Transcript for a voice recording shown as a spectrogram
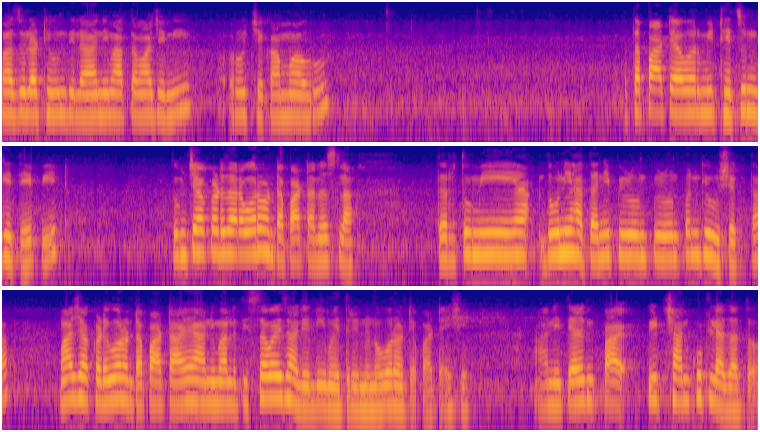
बाजूला ठेवून दिलं आणि मग आता माझे मी रोजचे कामावरून आता पाट्यावर मी ठेचून घेते पीठ. तुमच्याकडं जरा वरवंटा पाटा नसला तर तुम्ही दोन्ही हाताने पिळून पिळून पण घेऊ शकता. माझ्याकडे वरंटा पाटा आहे आणि मला ती सवय झालेली मैत्रिणीनं वरंटे पाट्याशी आणि त्या पा पीठ छान कुटल्या जातं.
